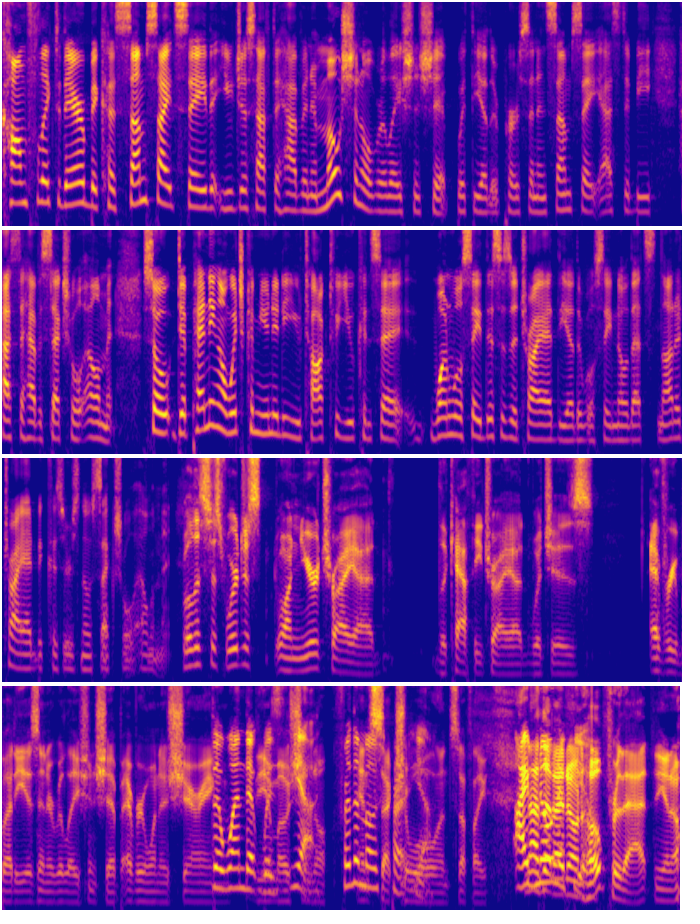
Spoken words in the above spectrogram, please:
conflict there because some sites say that you just have to have an emotional relationship with the other person, and some say it has to be has to have a sexual element. So depending on which community you talk to, you can say one will say this is a triad, the other will say no, that's not a triad because there's no sexual element. Well, it's just we're just on your triad, the Kathy triad, which is everybody is in a relationship. Everyone is sharing The one that the was- yeah, emotional for the and most part, sexual yeah. and stuff like. I've Not that I don't hope for that, you know.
